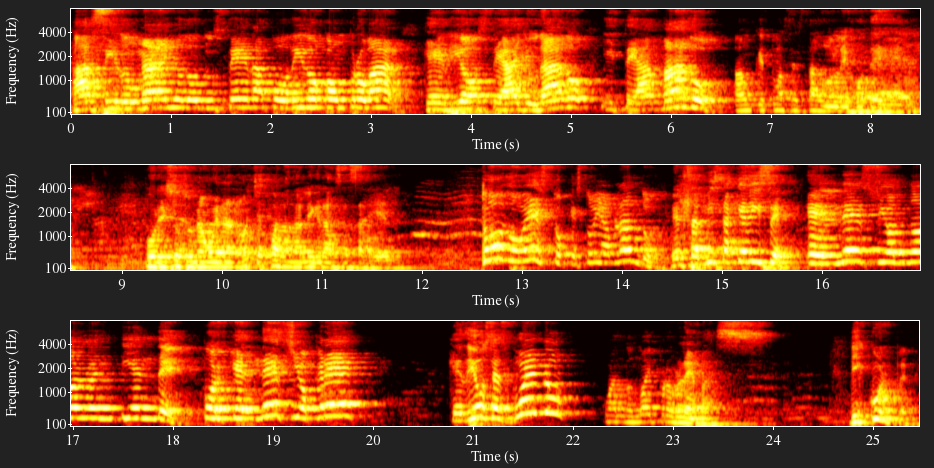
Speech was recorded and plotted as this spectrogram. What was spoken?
Ha sido un año donde usted ha podido comprobar que Dios te ha ayudado y te ha amado, aunque tú has estado lejos de Él. Por eso es una buena noche para darle gracias a Él. Todo esto que estoy hablando, el salmista que dice, el necio no lo entiende, porque el necio cree que Dios es bueno cuando no hay problemas. Discúlpeme,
